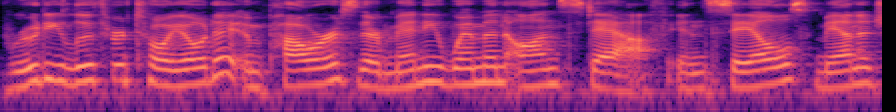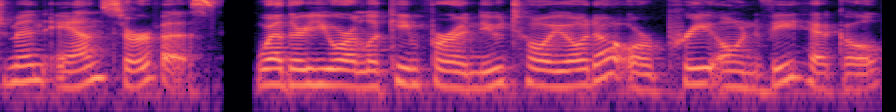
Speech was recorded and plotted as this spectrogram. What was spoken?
Rudy Luther Toyota empowers their many women on staff in sales, management, and service. Whether you are looking for a new Toyota or pre owned vehicle,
